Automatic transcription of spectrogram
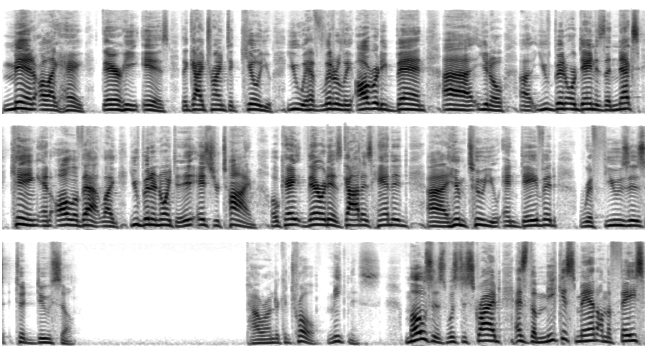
men are like, hey, there he is, the guy trying to kill you. You have literally already been, uh, you know, uh, you've been ordained as the next king and all of that. Like you've been anointed. It's your time. Okay, there it is. God has handed uh, him to you, and David refuses to do so. Power under control, meekness. Moses was described as the meekest man on the face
